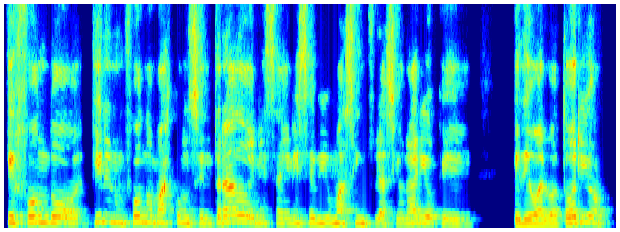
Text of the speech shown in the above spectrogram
qué fondo, tienen un fondo más concentrado en, esa, en ese view más inflacionario que, que devaluatorio.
